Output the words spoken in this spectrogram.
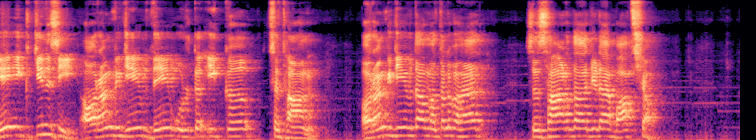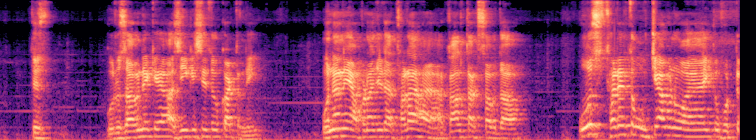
ਇਹ ਇੱਕ ਚਿੰਨ੍ਹ ਸੀ, ਔਰੰਗਜ਼ੇਬ ਦੇ ਉਲਟ ਇੱਕ ਸਥਾਨ। ਔਰੰਗਜ਼ੇਬ ਦਾ ਮਤਲਬ ਹੈ ਸੰਸਾਰ ਦਾ ਜਿਹੜਾ ਬਾਦਸ਼ਾਹ। ਤੇ ਗੁਰੂ ਸਾਹਿਬ ਨੇ ਕਿਹਾ, ਅਸੀਂ ਕਿਸੇ ਤੋਂ ਘੱਟ ਨਹੀਂ। ਉਹਨਾਂ ਨੇ ਆਪਣਾ ਜਿਹੜਾ ਥੜਾ ਹੈ ਅਕਾਲ ਤਖਤ ਸਭ ਦਾ, ਉਸ ਥੜੇ ਤੋਂ ਉੱਚਾ ਬਣਵਾਇਆ ਇੱਕ ਫੁੱਟ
